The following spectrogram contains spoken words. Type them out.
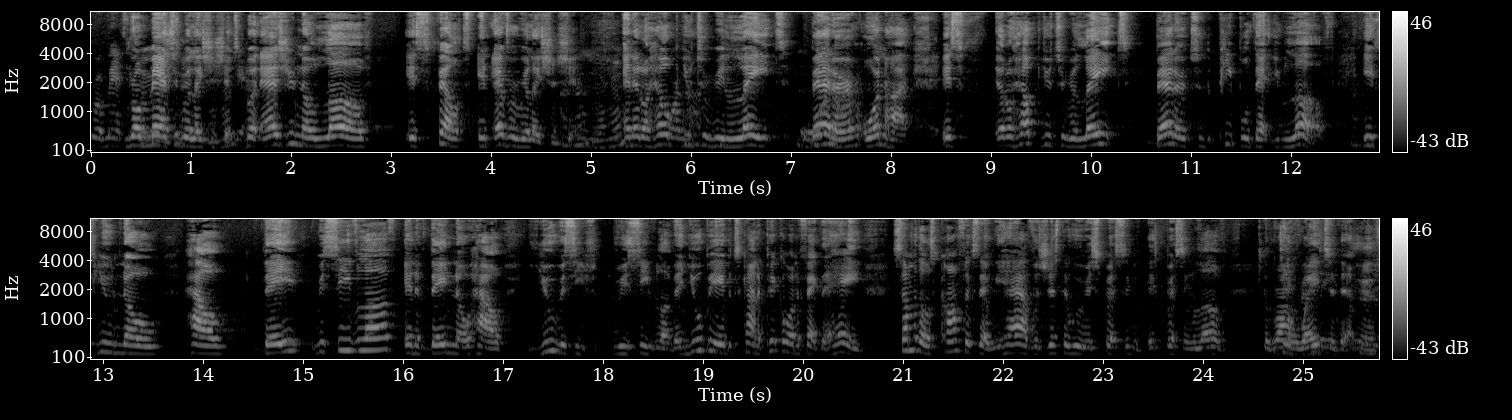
Romantic. romantic relationships. Yeah. But as you know, love is felt in every relationship, and it'll help you to relate better or not. It's it'll help you to relate better to the people that you love if you know how they receive love and if they know how you receive receive love and you'll be able to kind of pick up on the fact that hey some of those conflicts that we have was just that we were expressing expressing love the wrong way to them Yes.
